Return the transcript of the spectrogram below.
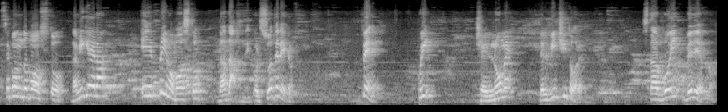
secondo posto da Michela e primo posto da Daphne col suo telegrafo. Bene, qui c'è il nome del vincitore. Sta a voi vederlo.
